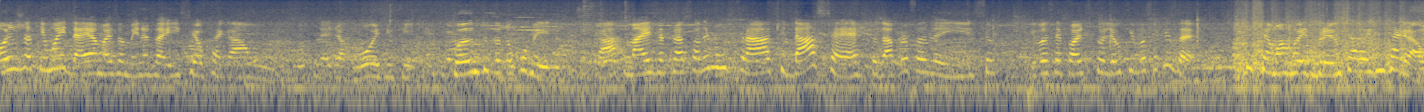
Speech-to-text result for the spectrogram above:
Hoje já tenho uma ideia mais ou menos aí se eu pegar um, uma colher de arroz, enfim, quanto que eu tô comendo, tá? Mas é pra só demonstrar que dá certo, dá pra fazer isso e você pode escolher o que você quiser. Se é um arroz branco e arroz integral.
